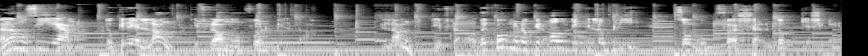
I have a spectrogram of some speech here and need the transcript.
Men jeg må si igjen, dere er langt ifra noen forbilder. Langt ifra. Og det kommer dere aldri til å bli, sånn oppførselen deres er.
